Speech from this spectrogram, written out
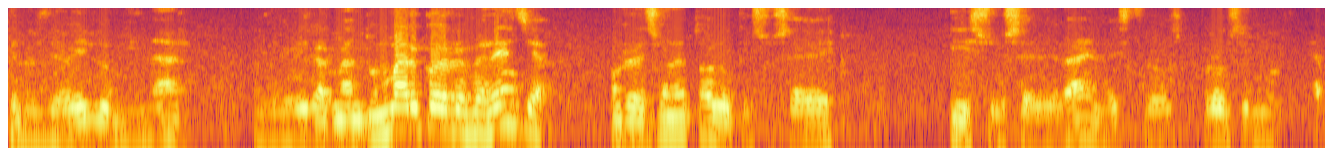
que nos debe iluminar, debe ir armando un marco de referencia con relación a todo lo que sucede y sucederá en estos próximos días.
